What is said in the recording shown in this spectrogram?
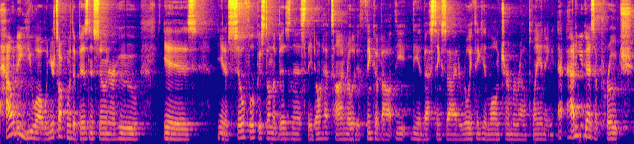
How do you all, when you're talking with a business owner who is you know so focused on the business they don't have time really to think about the the investing side or really thinking long term around planning how do you guys approach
